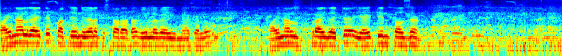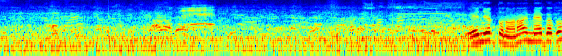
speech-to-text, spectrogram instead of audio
ఫైనల్గా అయితే పద్దెనిమిది వేలకు ఇస్తారట వీళ్ళవే ఈ మేకలు. ఫైనల్ ప్రైస్ అయితే ఎయిటీన్ థౌజండ్ ఏం చెప్తున్నావునా ఈ మేకకు?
